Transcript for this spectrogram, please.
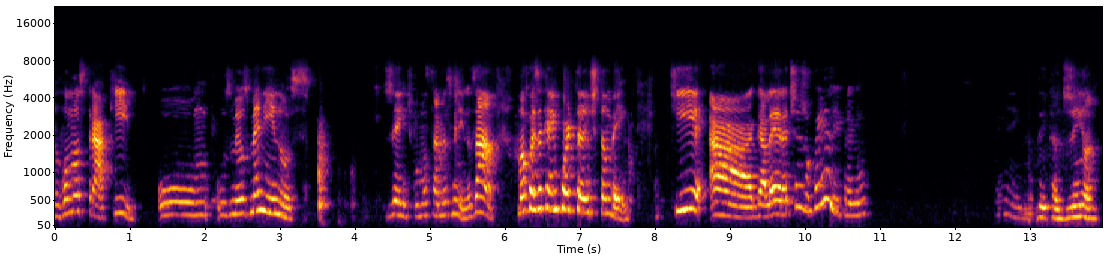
Eu vou mostrar aqui o, os meus meninos. Gente, vou mostrar meus meninos. Ah, uma coisa que é importante também. que a galera. Tia Ju, põe ali para mim. Põe aí, deitadinha.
